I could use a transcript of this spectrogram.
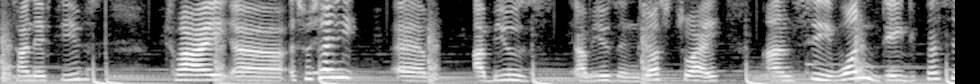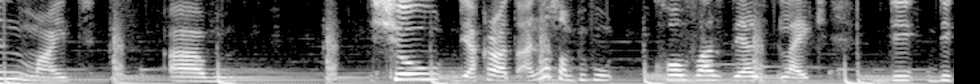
alternatives. Try, uh, especially um, abuse abusing. Just try and see. One day the person might um, show their character. I know some people covers their like the the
